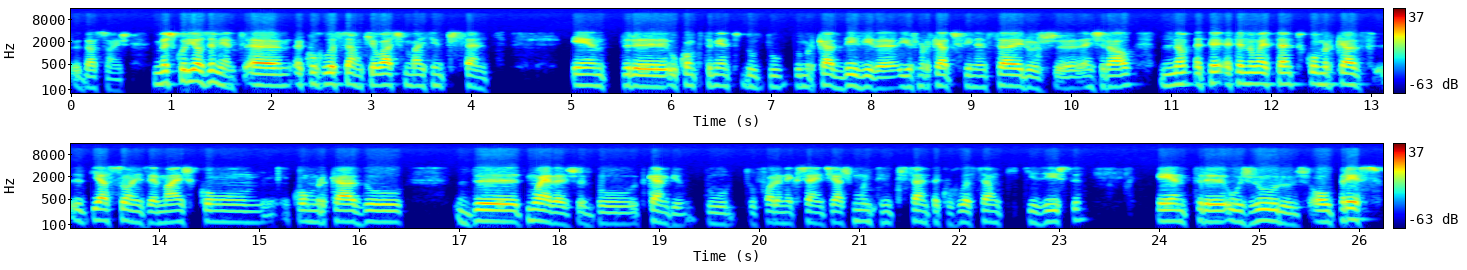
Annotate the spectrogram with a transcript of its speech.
de ações. Mas, curiosamente, a, a correlação que eu acho mais interessante entre o comportamento do, do, do, mercado de dívida e os mercados financeiros uh, em geral, não, até, até, não é tanto com o mercado de ações, é mais com, com o mercado de, de moedas, do, de câmbio, do, do, foreign exchange. E acho muito interessante a correlação que, que existe entre os juros ou o preço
